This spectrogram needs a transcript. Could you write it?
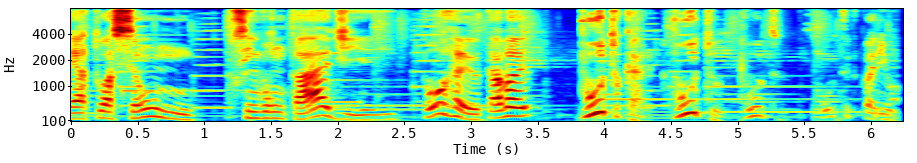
é atuação sem vontade. E, porra, eu tava puto, cara. Puto, puto. Puta que pariu.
